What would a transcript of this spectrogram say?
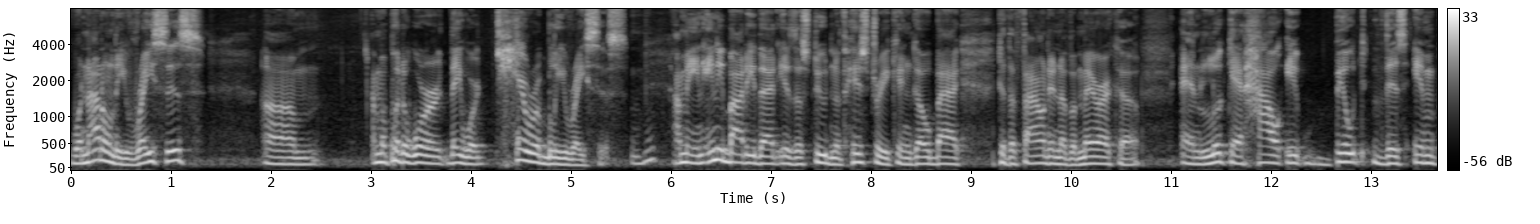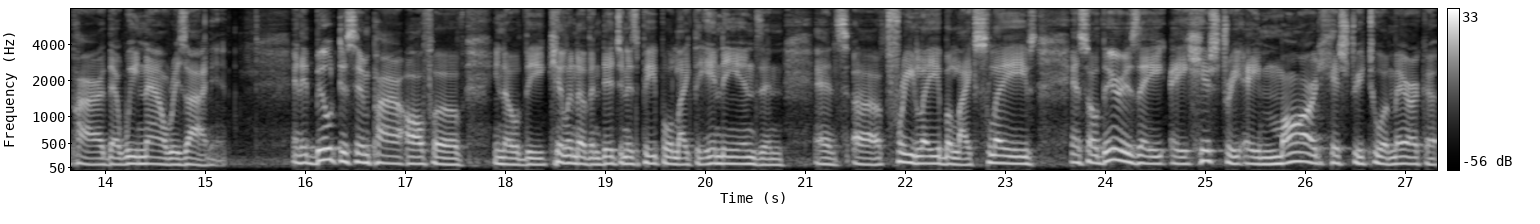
were not only racist, um, I'm gonna put a word. They were terribly racist. Mm-hmm. I mean, anybody that is a student of history can go back to the founding of America and look at how it built this empire that we now reside in. And it built this empire off of, you know, the killing of indigenous people like the Indians and and uh, free labor like slaves. And so there is a a history, a marred history to America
